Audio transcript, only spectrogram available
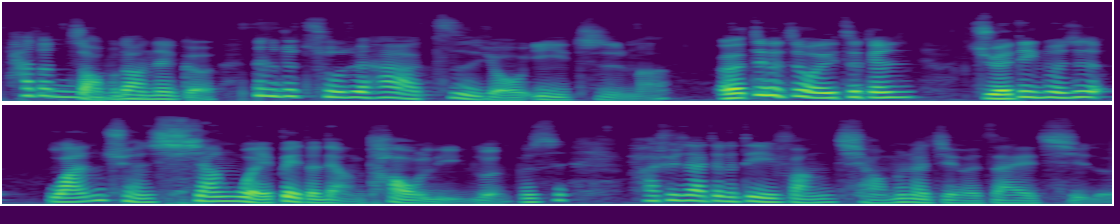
他都找不到嗯那个，那个就出自他的自由意志嘛。而这个自由意志跟决定论是完全相违背的两套理论，可是他却在这个地方巧妙的结合在一起了。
